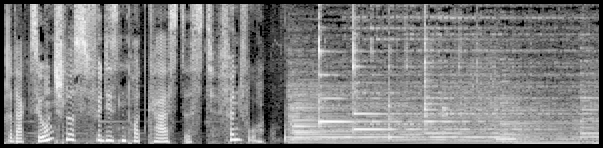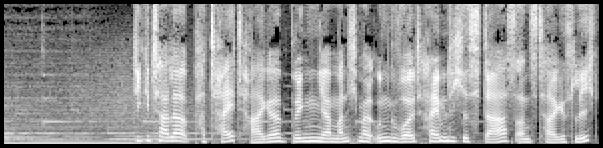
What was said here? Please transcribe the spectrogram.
Redaktionsschluss für diesen Podcast ist 5 Uhr. Digitale Parteitage bringen ja manchmal ungewollt heimliche Stars ans Tageslicht,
